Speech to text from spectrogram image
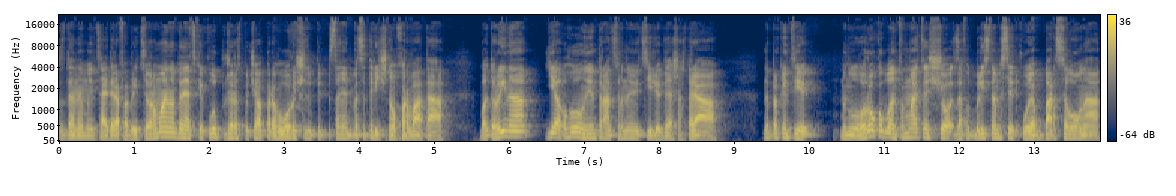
За даними інсайдера Фабріціо Романо, Донецький клуб вже розпочав переговори щодо підписання 20-річного хорвата. Батурина є головним трансферною ціллю для Шахтаря. Наприкінці минулого року була інформація, що за футболістом слідкує Барселона.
